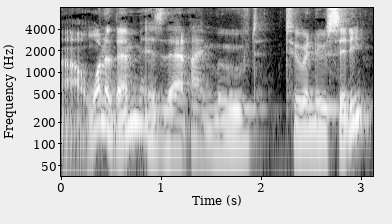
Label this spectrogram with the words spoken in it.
Uh, one of them is that I moved to a new city.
